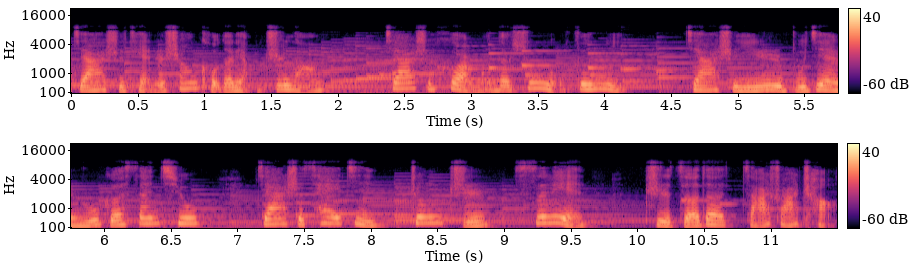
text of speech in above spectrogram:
家是舔着伤口的两只狼，家是荷尔蒙的汹涌分泌，家是一日不见如隔三秋，家是猜忌、争执、思恋、指责的杂耍场，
